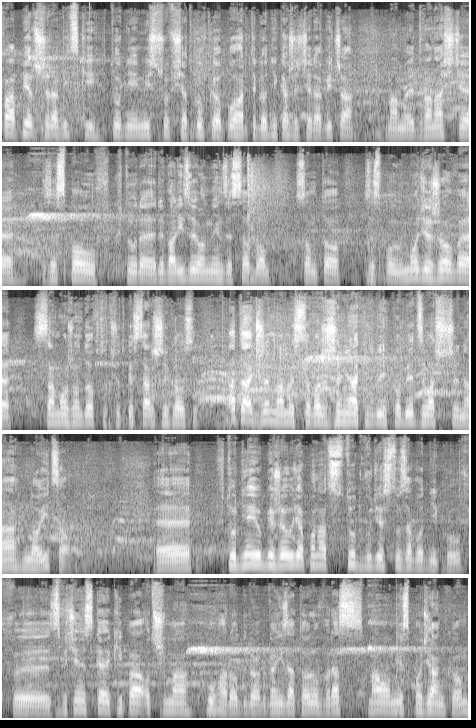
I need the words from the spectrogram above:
trwa pierwszy rawicki turniej mistrzów w siatkówkę o Puchar Tygodnika Życie Rawicza. Mamy 12 zespołów, które rywalizują między sobą. Są to zespoły młodzieżowe, samorządowców, ciutkę starszych osób, a także mamy Stowarzyszenie Aktywnych Kobiet z Łaszczyna. No i co? E, W turnieju bierze udział ponad 120 zawodników. E, Zwycięska ekipa otrzyma puchar od organizatorów wraz z małą niespodzianką.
